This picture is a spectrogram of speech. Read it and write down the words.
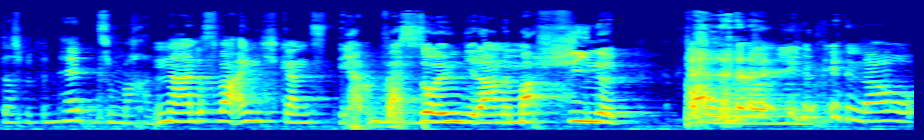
Das mit den Händen zu machen. Nein, das war eigentlich ganz. Ja, was sollen wir da? Eine Maschine bauen oder wie? genau.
